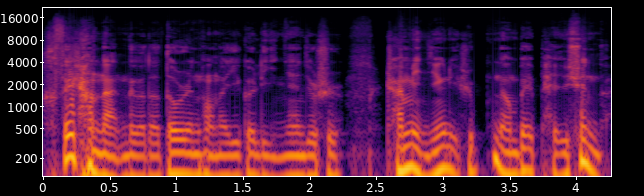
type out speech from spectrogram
非常难得的，都认同的一个理念，就是产品经理是不能被培训的。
